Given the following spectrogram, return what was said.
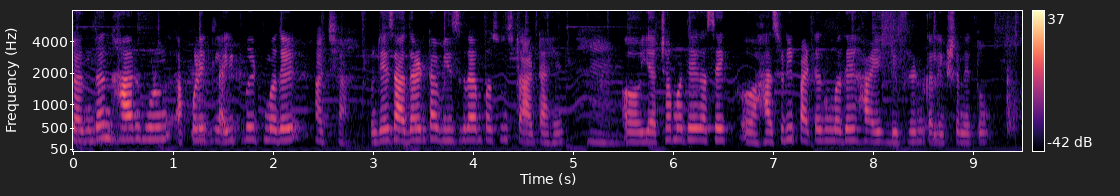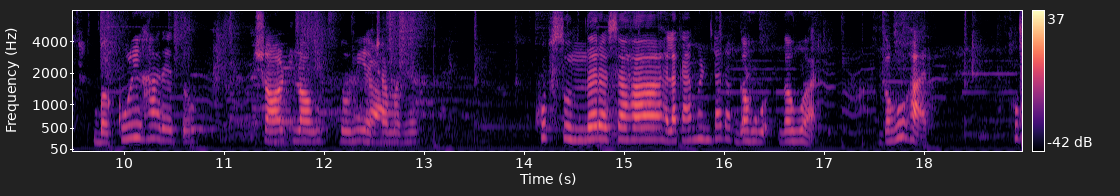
चंदन हार म्हणून आपण एक लाइट वेटमध्ये. अच्छा. म्हणजे साधारणतः वीस ग्रॅमपासून स्टार्ट आहे. याच्यामध्ये असं एक हासडी पॅटर्नमध्ये हा एक डिफरंट कलेक्शन येतो. बकुळी हार येतो. शॉर्ट लॉंग दोन्ही. याच्यामध्ये. खूप सुंदर असा हा ह्याला काय म्हणतात? गहू गहू हार. गहूहार खूप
